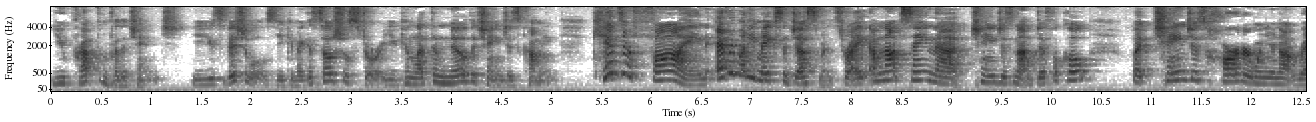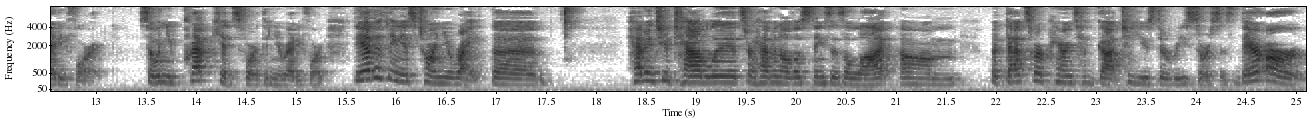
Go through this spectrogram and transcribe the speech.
You prep them for the change. You use visuals. You can make a social story. You can let them know the change is coming. Kids are fine. Everybody makes adjustments right? I'm not saying that change is not difficult but change is harder when you're not ready for it so when you prep kids for it then you're ready for it the other thing is Torrin you're right the having two tablets or having all those things is a lot um, but that's where parents have got to use their resources. There are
